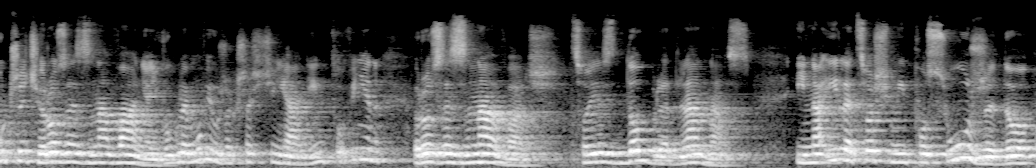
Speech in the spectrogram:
uczyć rozeznawania i w ogóle mówił, że chrześcijanin powinien rozeznawać, co jest dobre dla nas i na ile coś mi posłuży do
